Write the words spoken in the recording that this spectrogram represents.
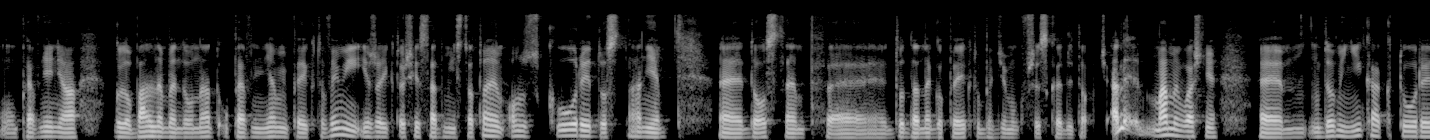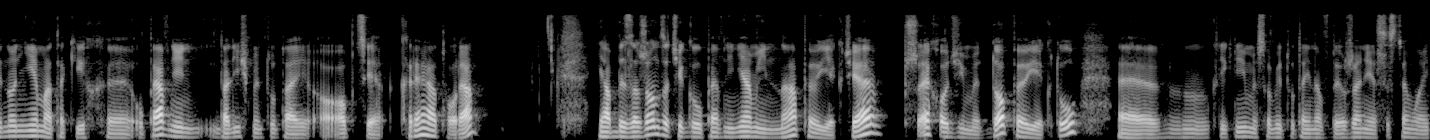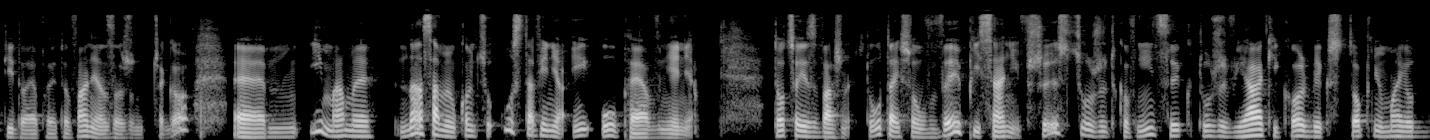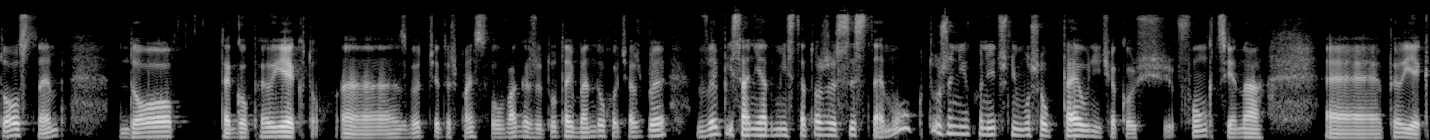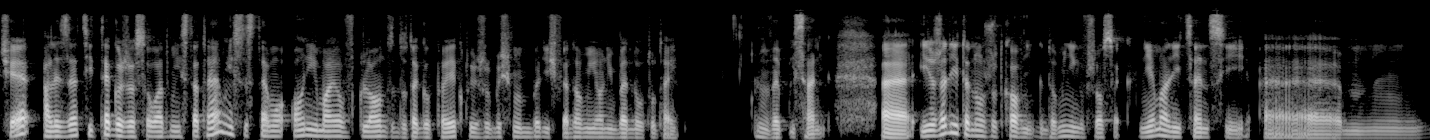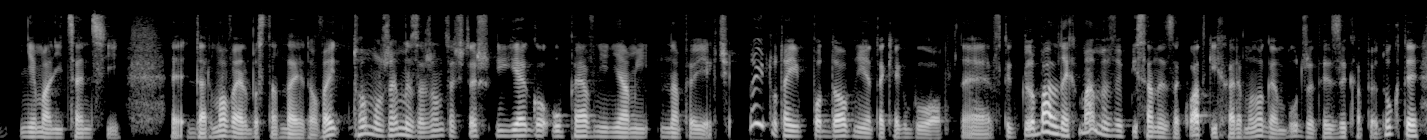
uprawnienia globalne będą nad uprawnieniami projektowymi. Jeżeli ktoś jest administratorem, on z góry dostanie dostęp do danego projektu, będzie mógł wszystko edytować. Ale mamy właśnie Dominika, który no nie ma takich uprawnień. Daliśmy tutaj opcję kreatora. I aby zarządzać jego uprawnieniami na projekcie, przechodzimy do projektu, e, kliknijmy sobie tutaj na wdrożenie systemu IT do raportowania zarządczego i mamy na samym końcu ustawienia i uprawnienia. To, co jest ważne, tutaj są wypisani wszyscy użytkownicy, którzy w jakikolwiek stopniu mają dostęp do tego projektu. E, Zwróćcie też Państwo uwagę, że tutaj będą chociażby wypisani administratorzy systemu, którzy niekoniecznie muszą pełnić jakąś funkcję na e, projekcie, ale z racji tego, że są administratorami systemu, oni mają wgląd do tego projektu i żebyśmy byli świadomi, oni będą tutaj wypisani. E, Jeżeli ten użytkownik, Dominik Wrzosek, nie ma licencji, nie ma licencji e, darmowej albo standardowej, to możemy zarządzać też jego uprawnieniami na projekcie. No i tutaj podobnie tak jak było e, w tych globalnych, mamy wypisane zakładki, harmonogram, budżet, ryzyka, produkty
